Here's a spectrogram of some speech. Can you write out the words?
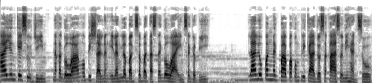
Ayon kay Sujin, nakagawa ang opisyal ng ilang labag sa batas na gawain sa gabi. Lalo pang nagpapakomplikado sa kaso ni Hanso.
